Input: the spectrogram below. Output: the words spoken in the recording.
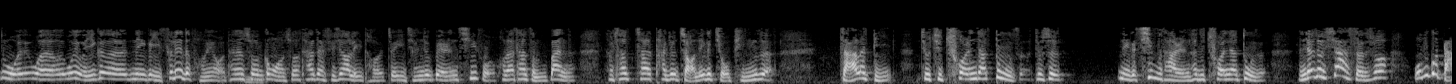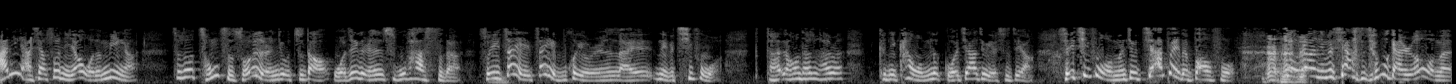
我我我有一个那个以色列的朋友，他就说跟我说他在学校里头就以前就被人欺负，后来他怎么办呢？他说他他他就找了一个酒瓶子，砸了底，就去戳人家肚子，就是那个欺负他人，他就戳人家肚子，人家就吓死了，说我不过打你两下，说你要我的命啊。就说从此所有的人就知道我这个人是不怕死的，所以再也再也不会有人来那个欺负我。他然后他说他说，可你看我们的国家就也是这样，谁欺负我们就加倍的报复，就让你们吓死就不敢惹我们，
